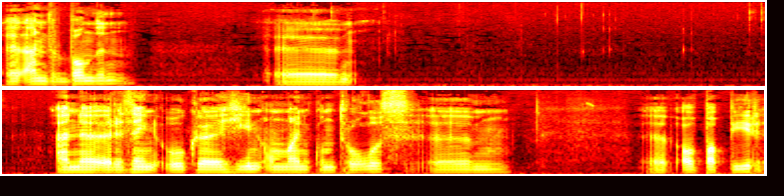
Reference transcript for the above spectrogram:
aan verbonden. Ehm, en er zijn ook geen online controles um, op papier.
